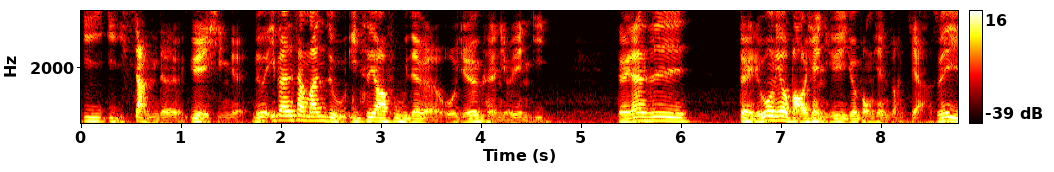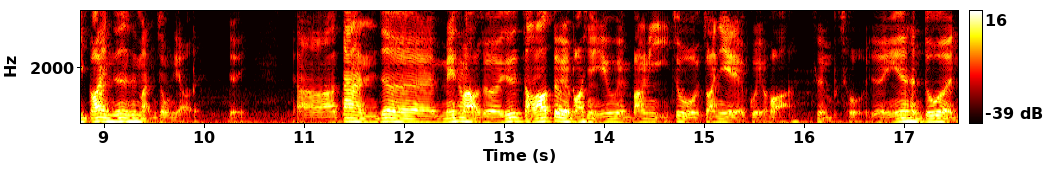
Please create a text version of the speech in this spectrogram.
一以上的月薪了。如果一般上班族一次要付这个，我觉得可能有点硬。对，但是对，如果你有保险，其实就风险转嫁，所以保险真的是蛮重要的。对。啊，但这没什么好说的，就是找到对的保险业务员帮你做专业的规划是很不错的。对，因为很多人，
